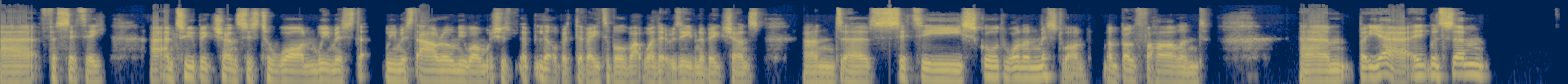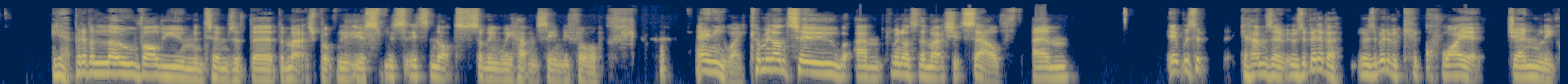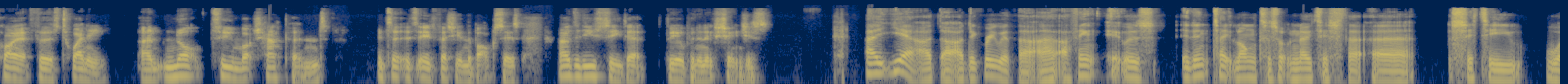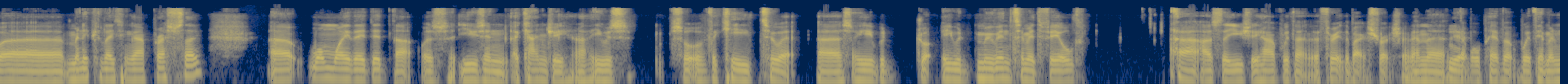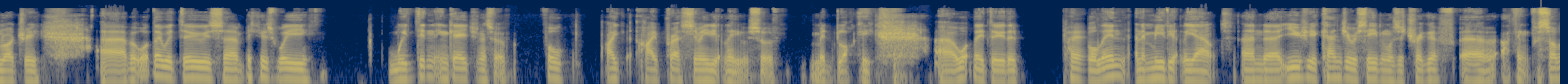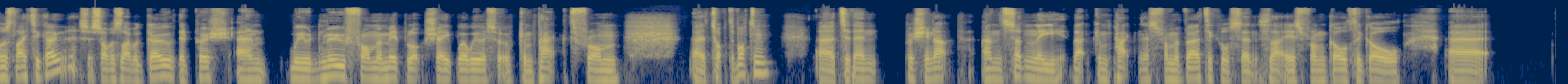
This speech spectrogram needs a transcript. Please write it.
uh, for City, uh, and two big chances to one. We missed we missed our only one, which is a little bit debatable about whether it was even a big chance. And uh, City scored one and missed one, and both for Haaland. Um, but yeah, it was um, yeah, a bit of a low volume in terms of the the match, but we, it's, it's it's not something we haven't seen before. Anyway, coming on to um, coming on to the match itself, um, it was a Hamzah. It was a bit of a it was a bit of a quiet, generally quiet first twenty, and not too much happened. It's, it's especially in the boxes. How did you see that the opening exchanges? Uh, yeah, I'd, I'd agree with that. I, I think it was. It didn't take long to sort of notice that uh, City were manipulating our press. Though uh, one way they did that was using Akanji. Uh, he was sort of the key to it. Uh, so he would drop, he would move into midfield. Uh, as they usually have with the three at the back structure, and then the Yeah. double pivot with him and Rodri. Uh, but what they would do is uh, because we we didn't engage in a sort of full high, high press immediately. It was sort of mid blocky. Uh, what they do, they play all in and immediately out. And uh, usually Akanji receiving was a trigger, f- uh, I think, for Szoboszlai to go. So Szoboszlai would go, they'd push, and we would move from a mid block shape where we were sort of compact from uh, top to bottom uh, to then pushing up. And suddenly that compactness from a vertical sense, that is from goal to goal, uh,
